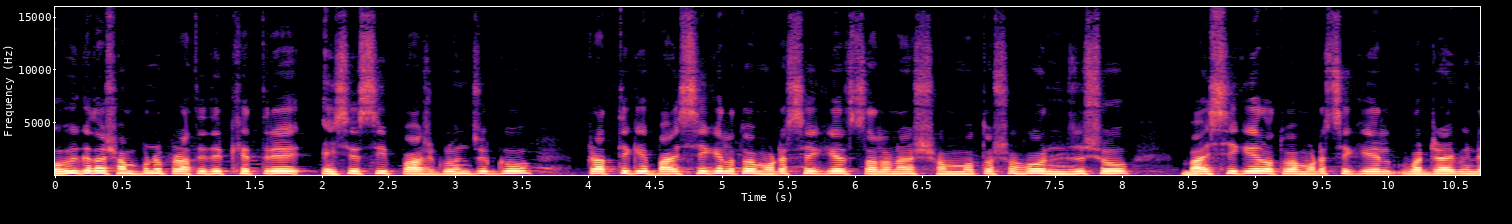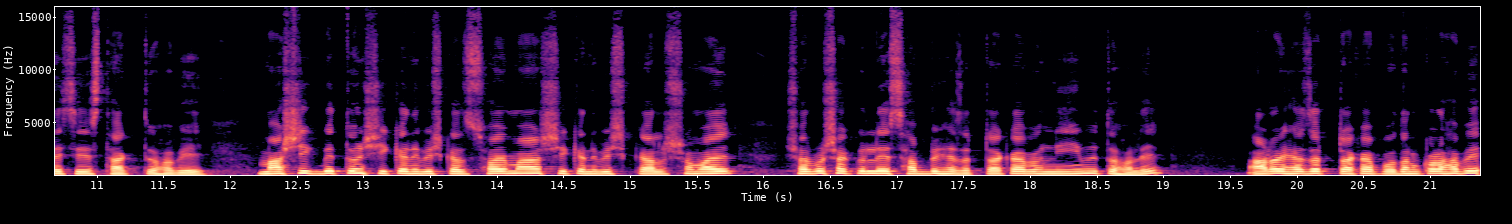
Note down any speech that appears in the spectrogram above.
অভিজ্ঞতা সম্পন্ন প্রার্থীদের ক্ষেত্রে এইচএসসি পাস গ্রহণযোগ্য। প্রার্থীকে বাইসাইকেল অথবা মোটরসাইকেল চালানোর সম্মত সহ নিজস্ব বাইসাইকেল অথবা মোটরসাইকেল বা ড্রাইভিং লাইসেন্স থাকতে হবে। মাসিক বেতন, শিক্ষানিবেশকাল ছয় মাস, শিক্ষানিবেশকাল সময় সর্বসাকুল্যে ছাব্বিশ হাজার টাকা এবং নিয়মিত হলে আড়াই হাজার টাকা প্রদান করা হবে।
